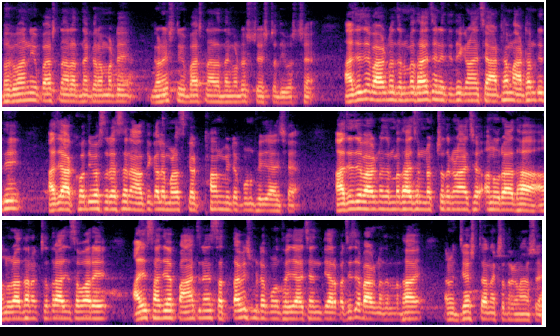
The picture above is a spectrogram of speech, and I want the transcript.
ભગવાનની ઉપાસના આરાધના કરવા માટે ગણેશની ઉપાસના આરાધના કરવા માટે શ્રેષ્ઠ દિવસ છે. આજે જે બાળકનો જન્મ થાય છે ને તિથિ ગણાય છે આઠમ. આઠમ તિથિ આજે આખો દિવસ રહેશે અને આવતીકાલે મળસ કે અઠ્ઠાવન મિનિટે પૂર્ણ થઈ જાય છે. આજે જે બાળકનો જન્મ થાય છે નક્ષત્ર ગણાય છે અનુરાધા. અનુરાધા નક્ષત્ર આજે સવારે આજે સાંજે પાંચ ને સત્તાવીસ મિનિટે પૂર્ણ થઈ જાય છે અને ત્યાર પછી જે બાળકનો જન્મ થાય એનું જ્યેષ્ઠા નક્ષત્ર ગણાશે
